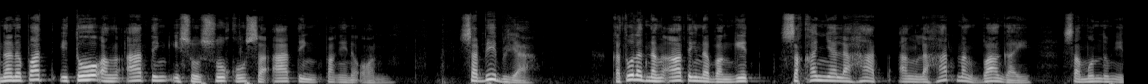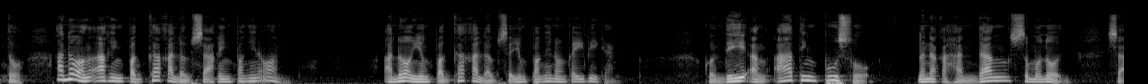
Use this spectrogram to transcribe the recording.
na napat ito ang ating isusuko sa ating Panginoon. Sa Biblia, katulad ng ating nabanggit, sa Kanya lahat ang lahat ng bagay sa mundong ito. Ano ang aking pagkakalob sa aking Panginoon? Ano ang iyong pagkakalob sa iyong Panginoon kaibigan? Kundi ang ating puso na nakahandang sumunod sa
